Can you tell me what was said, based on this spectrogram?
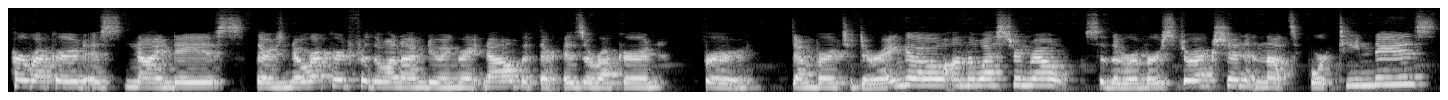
her record is nine days. There's no record for the one I'm doing right now, but there is a record for Denver to Durango on the western route, so the reverse direction, and that's 14 days.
